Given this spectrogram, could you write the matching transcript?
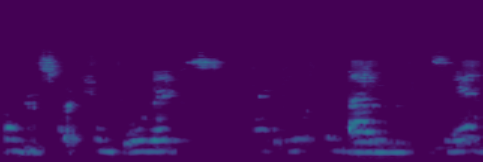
full description for this. Um, so yeah.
